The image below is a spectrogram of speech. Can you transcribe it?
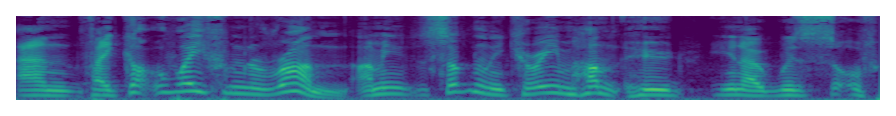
and they got away from the run. I mean, suddenly Kareem Hunt, who you know was sort of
